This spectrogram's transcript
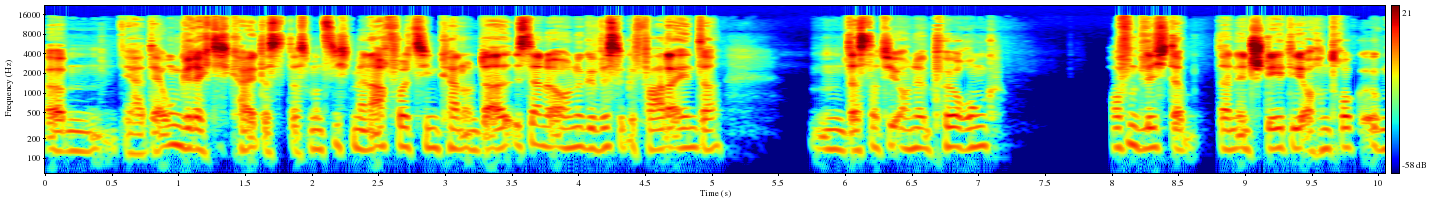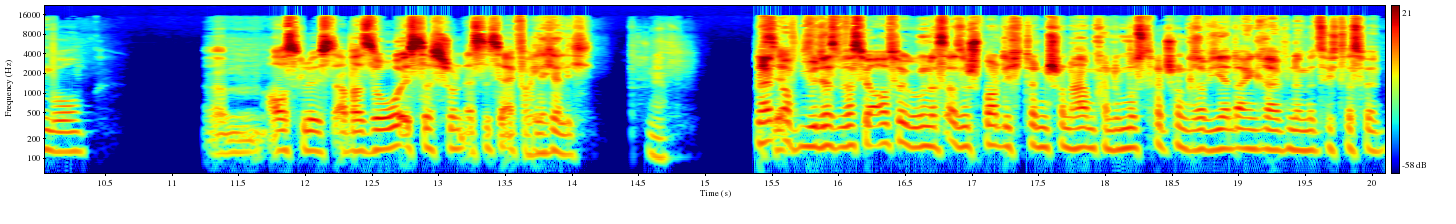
ähm, ja, der Ungerechtigkeit, dass, dass man es nicht mehr nachvollziehen kann. Und da ist dann auch eine gewisse Gefahr dahinter, m, dass natürlich auch eine Empörung hoffentlich da, dann entsteht, die auch einen Druck irgendwo ähm, auslöst. Aber so ist das schon, es ist ja einfach lächerlich. Bleibt Sehr- auch, wie das, was für Auswirkungen das also sportlich dann schon haben kann. Du musst halt schon gravierend eingreifen, damit sich das halt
